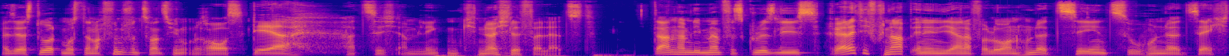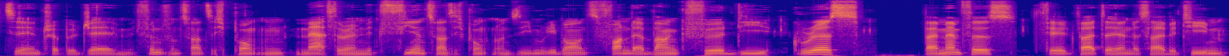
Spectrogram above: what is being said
Also erst Stewart musste nach 25 Minuten raus. Der hat sich am linken Knöchel verletzt. Dann haben die Memphis Grizzlies relativ knapp in Indiana verloren. 110 zu 116. Triple J mit 25 Punkten. Matherin mit 24 Punkten und 7 Rebounds von der Bank für die Grizz. Bei Memphis fehlt weiterhin das halbe Team.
